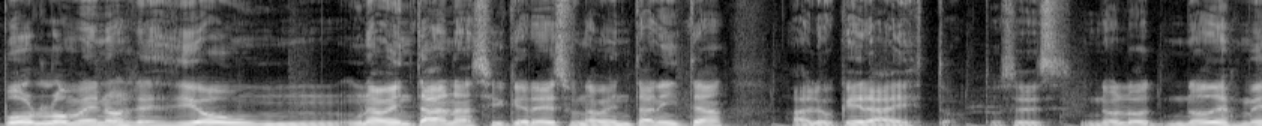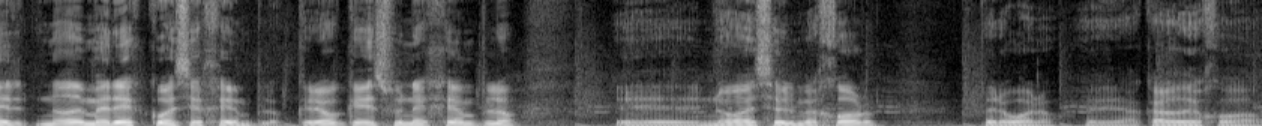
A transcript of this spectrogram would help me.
por lo menos les dio un- una ventana, si querés, una ventanita a lo que era esto. Entonces, no, lo, no, desmer- no desmerezco ese ejemplo. Creo que es un ejemplo, eh, no es el mejor, pero bueno, eh, acá lo dejo.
